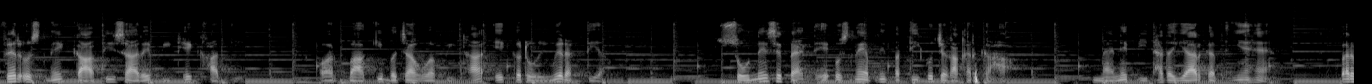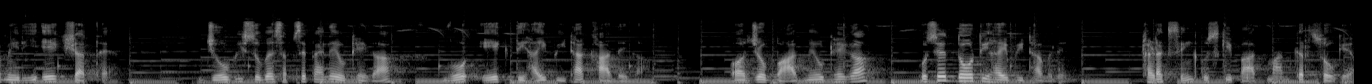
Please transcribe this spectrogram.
फिर उसने काफ़ी सारे पीठे खा दिए और बाकी बचा हुआ पीठा एक कटोरी में रख दिया। सोने से पहले उसने अपनी पति को जगाकर कहा, मैंने पीठा तैयार कर दिए हैं, पर मेरी एक शर्त है। जो भी सुबह सबसे पहले उठेगा, वो एक तिहाई पीठा खा देगा। और जो बाद में उठेगा, उसे दो तिहाई पीठा मिलेंगे। खड़क सिंह उसकी बात मानकर सो गया।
